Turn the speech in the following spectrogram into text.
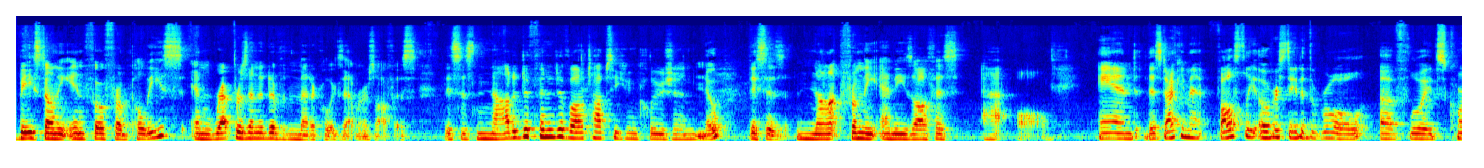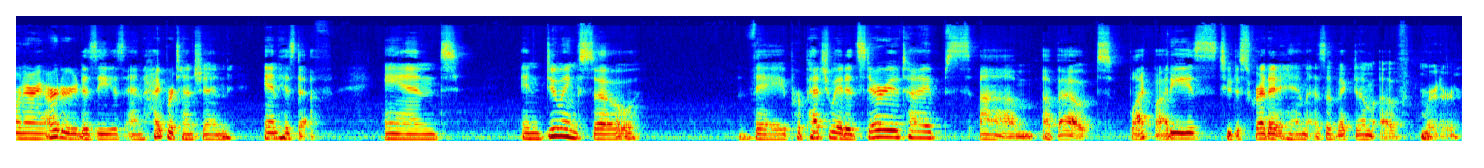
based on the info from police and representative of the medical examiner's office. This is not a definitive autopsy conclusion. Nope. This is not from the ME's office at all. And this document falsely overstated the role of Floyd's coronary artery disease and hypertension in his death. And in doing so, they perpetuated stereotypes um, about black bodies to discredit him as a victim of murder.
